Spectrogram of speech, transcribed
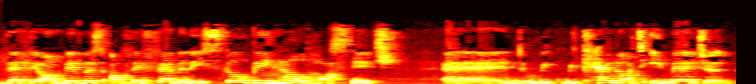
that there are members of their family still being mm. held hostage uh, and we we cannot imagine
